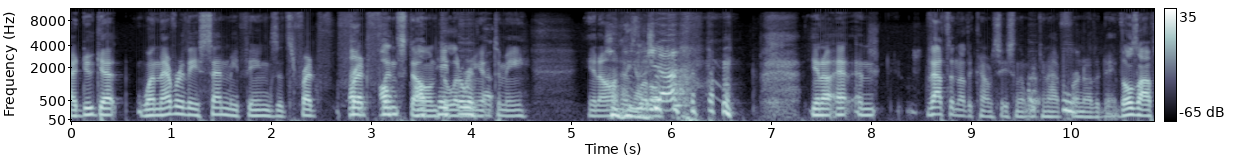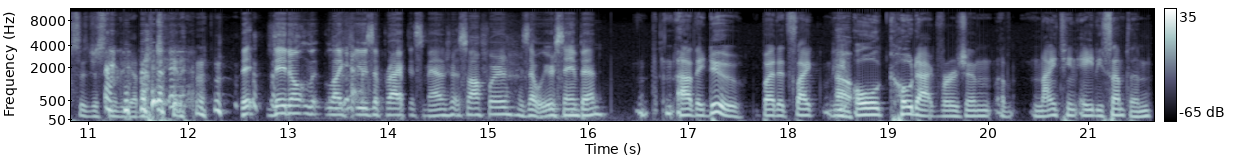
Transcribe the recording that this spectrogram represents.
I do get whenever they send me things, it's Fred Fred Like, all- all Flintstone delivering it to me. You know, Oh his little, Yeah. you know, and, and that's another conversation that we can have for another day. Those offices just need to get updated. They, they don't like use a practice management software. Is that what you're saying, Ben? Uh, they do, but it's like the Oh. old Kodak version of 1980 something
